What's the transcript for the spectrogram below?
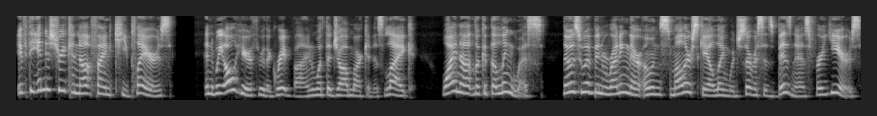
If the industry cannot find key players, and we all hear through the grapevine what the job market is like, why not look at the linguists, those who have been running their own smaller scale language services business for years,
